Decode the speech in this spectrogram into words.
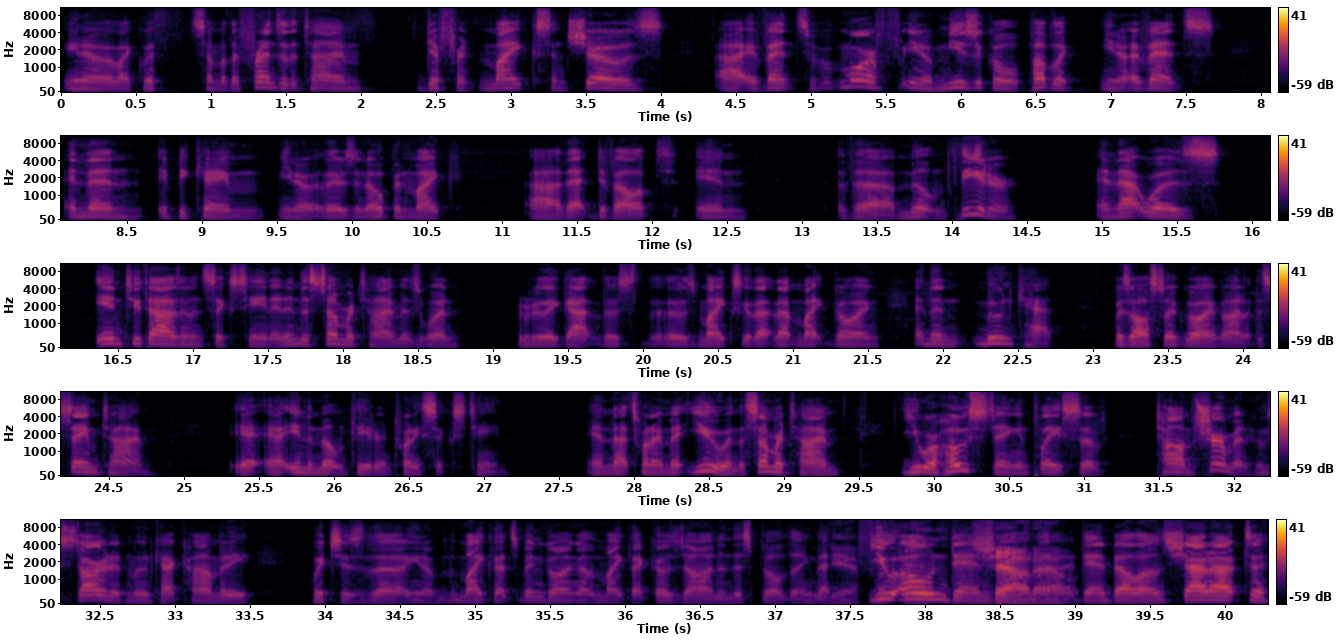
you know, like with some of the friends at the time, different mics and shows, uh, events, more you know musical public you know events, and then it became you know there's an open mic uh, that developed in the Milton Theater, and that was in 2016, and in the summertime is when we really got those those mics that that mic going, and then Mooncat was also going on at the same time uh, in the Milton Theater in 2016, and that's when I met you in the summertime. You were hosting in place of Tom Sherman, who started Mooncat Comedy, which is the you know the mic that's been going on, the mic that goes on in this building that Yeah, you fuck yeah. own. Dan Shout Bell, that out. Dan Bell owns. Shout out to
